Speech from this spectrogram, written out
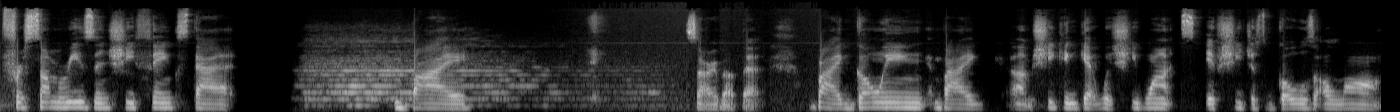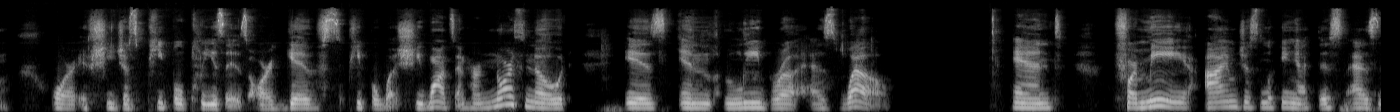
for some reason she thinks that by sorry about that by going by um, she can get what she wants if she just goes along or if she just people pleases or gives people what she wants. And her north node is in libra as well and for me i'm just looking at this as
